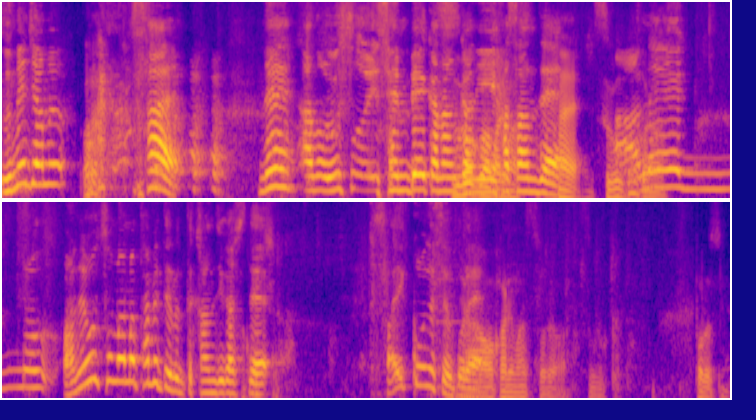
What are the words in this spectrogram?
梅ジャム。わかりはい。ね、あの薄いせんべいかなんかに挟んで、はい。あ。れの、あれをそのまま食べてるって感じがして、最高ですよ、これあ。わかります、それは。すごく。これですね。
